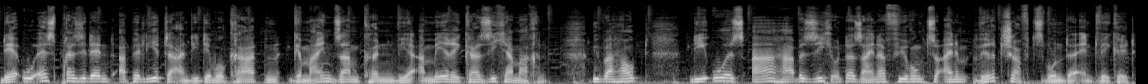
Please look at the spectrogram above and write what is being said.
Der US-Präsident appellierte an die Demokraten, gemeinsam können wir Amerika sicher machen. Überhaupt, die USA habe sich unter seiner Führung zu einem Wirtschaftswunder entwickelt.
